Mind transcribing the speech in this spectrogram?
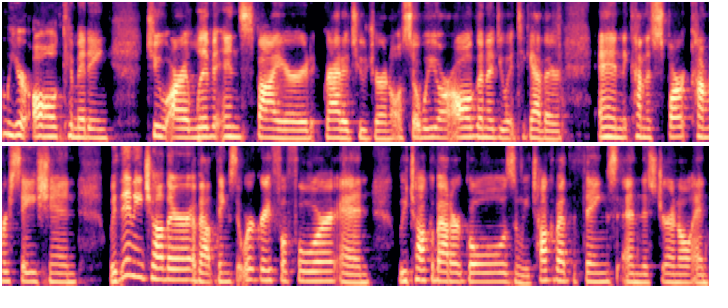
we are all committing to our live inspired gratitude journal. So we are all going to do it together and kind of spark conversation within each other about things that we're grateful for. And we talk about our goals and we talk about the things in this journal. And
